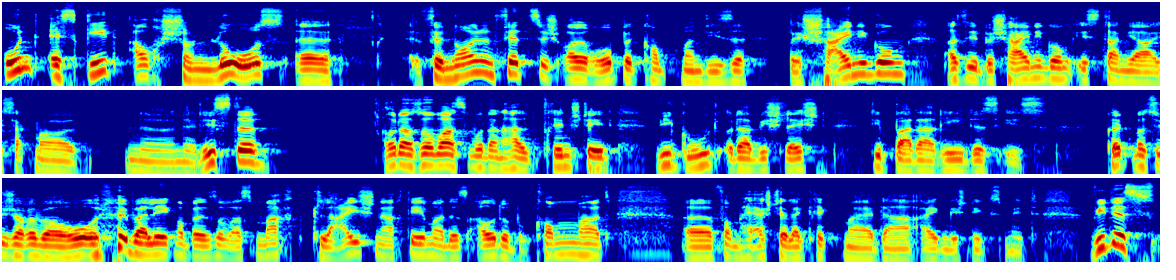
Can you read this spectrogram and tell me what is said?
Und es geht auch schon los. Äh, für 49 Euro bekommt man diese Bescheinigung. Also die Bescheinigung ist dann ja, ich sag mal, eine, Liste oder sowas, wo dann halt drin steht, wie gut oder wie schlecht die Batterie das ist. Könnte man sich auch überlegen, ob er sowas macht, gleich nachdem er das Auto bekommen hat. Äh, vom Hersteller kriegt man ja da eigentlich nichts mit. Wie das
